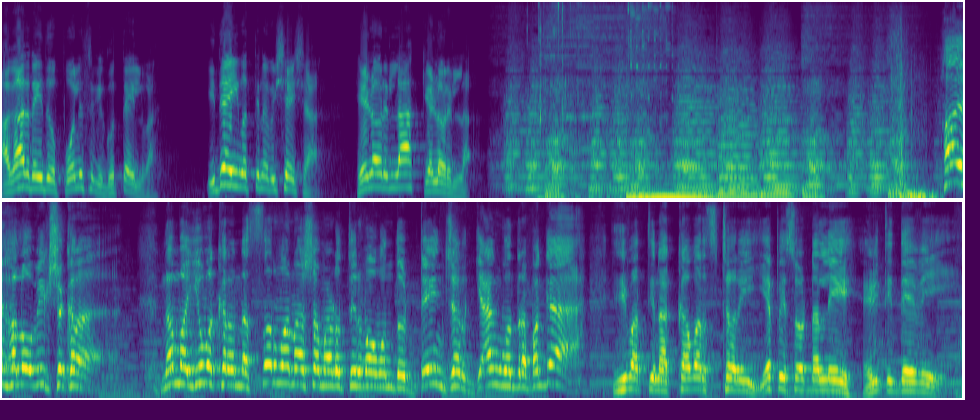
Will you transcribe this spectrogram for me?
ಹಾಗಾದರೆ ಇದು ಪೊಲೀಸರಿಗೆ ಗೊತ್ತೇ ಇಲ್ವಾ? ಇದೇ ಇವತ್ತಿನ ವಿಶೇಷ. ಹೇಳೋರಿಲ್ಲ, ಕೇಳೋರಿಲ್ಲ. ಹಾಯ್ ಹಲೋ ವೀಕ್ಷಕರ. ನಮ್ಮ ಯುವಕರನ್ನ ಸರ್ವನಾಶ ಮಾಡುತ್ತಿರುವ ಒಂದು ಡೇಂಜರ್ ಗ್ಯಾಂಗ್ ಒಂದರ ಬಗ್ಗೆ ಇವತ್ತಿನ ಕವರ್ ಸ್ಟೋರಿ ಎಪಿಸೋಡ್ನಲ್ಲಿ ಹೇಳ್ತಿದ್ದೇವೆ.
